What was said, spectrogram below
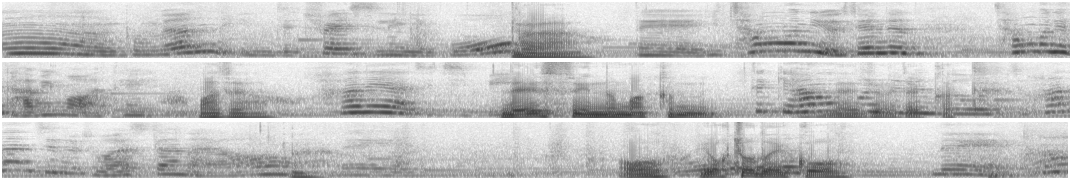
음 보면 이제 트레이슬링이고 네. 네, 이 창문이 요새는 창문이 답인 것 같아. 맞아요. 환해야지 집이. 낼 수 있는 만큼. 특히 한국 내줘야 분들은 될것 또 같아. 환한 집을 좋아하시잖아요. 네. 어, 욕조도 있고. 네. 와.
